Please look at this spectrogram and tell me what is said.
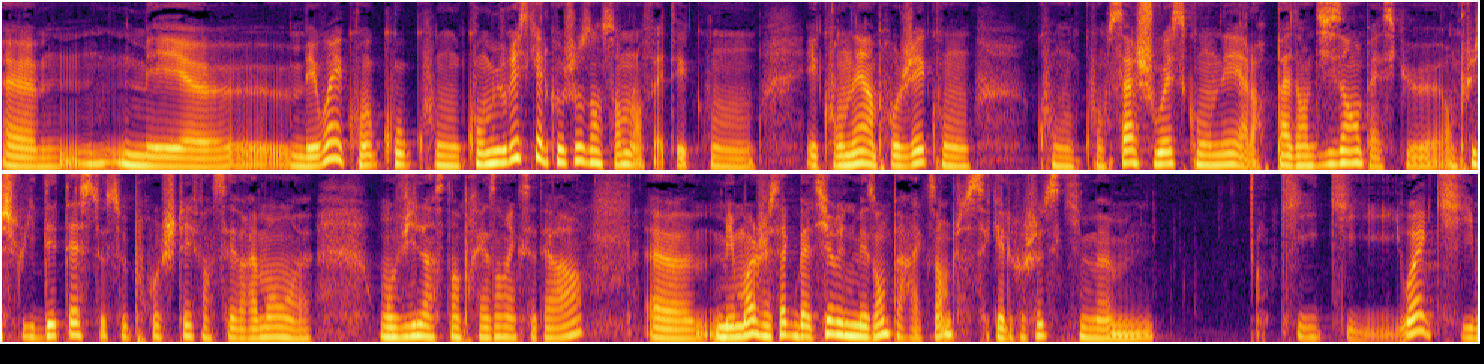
mais mais ouais, qu'on qu'on mûrisse quelque chose ensemble en fait, et qu'on et qu'on ait un projet qu'on qu'on sache où est-ce qu'on est. Alors pas dans dix ans parce que en plus lui déteste se projeter. Enfin c'est vraiment euh, on vit l'instant présent, etc. Euh, mais moi je sais que bâtir une maison par exemple c'est quelque chose qui me qui qui ouais qui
